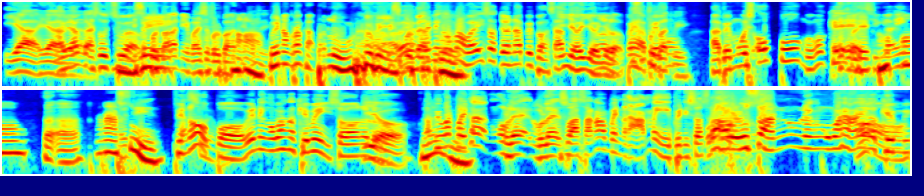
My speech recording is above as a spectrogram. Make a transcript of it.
Iya, iya. Nah, iya. aku nggak setuju. Aku. Sebel banget nih, Mas, sebel banget nih. Heeh, Mas. kowe nongkrong gak perlu. Wih, Kowe banget. ning omah wae iso down HP bangsat. Iya, iya, iya. Sebel banget, HP-mu wi. HP-mu wis Oppo, nggo game Eh, eh. bajingan iki. Oh, Heeh. nasu. Berarti ben opo? Kowe ning omah ngegame iso ngono lho. Iya. Tapi kan iya. mereka golek golek suasana main rame, ben iso Ora urusan ning omah ae Oh, ngegame.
